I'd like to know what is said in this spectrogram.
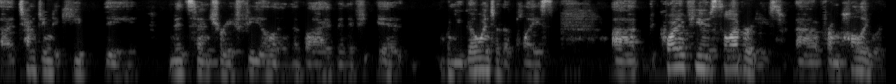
uh, attempting to keep the mid-century feel and the vibe. And if it, when you go into the place, uh, quite a few celebrities uh, from Hollywood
